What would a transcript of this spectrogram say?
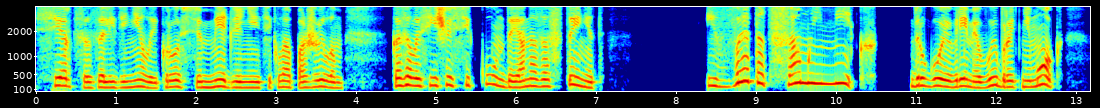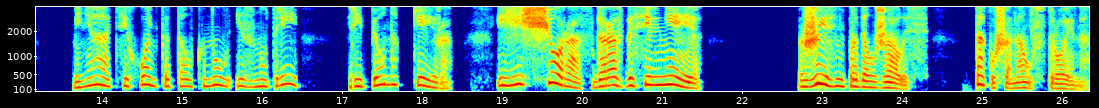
Сердце заледенело, и кровь все медленнее текла по жилам. Казалось, еще секунды, и она застынет. И в этот самый миг, другое время выбрать не мог, меня тихонько толкнул изнутри ребенок Кейра. И еще раз, гораздо сильнее. Жизнь продолжалась. Так уж она устроена.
